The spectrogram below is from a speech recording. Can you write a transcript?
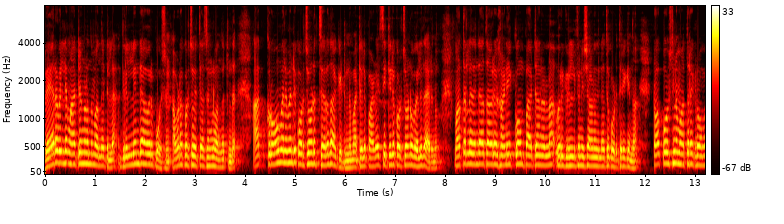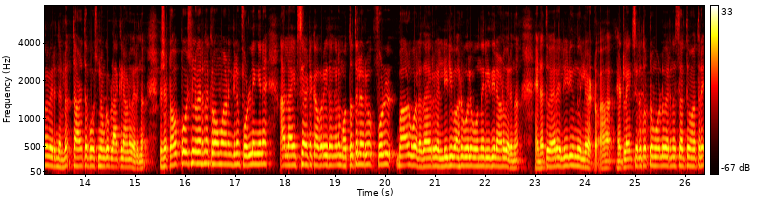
വേറെ വലിയ മാറ്റങ്ങളൊന്നും വന്നിട്ടില്ല. ഗ്രില്ലിന്റെ ആ ഒരു പോർഷൻ അവിടെ കുറച്ച് വ്യത്യാസങ്ങൾ വന്നിട്ടുണ്ട്. ആ ക്രോം എലമെന്റ് കുറച്ചുകൂടെ ചെറുതാക്കിയിട്ടുണ്ട്. മറ്റേ പഴയ സിറ്റിയിൽ കുറച്ചുകൂടെ വലുതായിരുന്നു. മാത്രമല്ല ഇതിന്റെ അകത്ത് ഒരു ഹണി കോം പാറ്റേൺ ഉള്ള ഒരു ഗ്രിൽ ഫിനിഷാണ് ഇതിന്റെ അകത്ത് കൊടുത്തിരിക്കുന്നത്. ടോപ്പ് പോർഷന് മാത്രമേ ക്രോമിൽ വരുന്നുള്ളൂ. താഴത്തെ പോർഷൻ നമുക്ക് ബ്ലാക്കിലാണ് വരുന്നത്. പക്ഷേ ടോപ്പ് പോർഷനിൽ വരുന്ന ക്രോം ആണെങ്കിലും ഫുൾ ഇങ്ങനെ ആ ലൈറ്റ്സ് ആയിട്ട് കവർ ചെയ്ത് അങ്ങനെ മൊത്തത്തിലൊരു ഫുൾ ബാർ പോലെ അതായത് ഒരു എൽ ഇ ഡി ബാർ പോലെ പോകുന്ന രീതിയിലാണ് വരുന്നത്. അതിന്റെ അകത്ത് വേറെ എൽ ഇ ഡി ഒന്നും ഇല്ല കേട്ടോ. ആ ഹെഡ്ലൈൻസിന്റെ തൊട്ട് മുകളിൽ വരുന്ന സ്ഥലത്ത് മാത്രമേ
